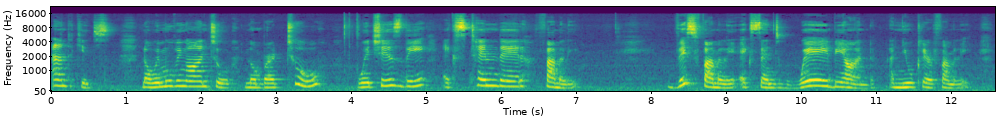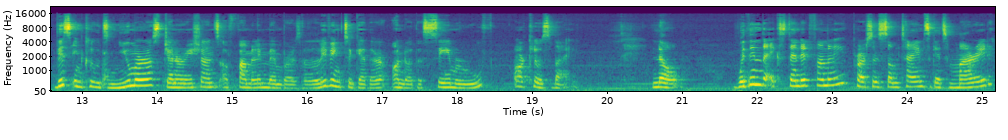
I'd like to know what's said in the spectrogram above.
and kids. Now we're moving on to number two, which is the extended family. This family extends way beyond a nuclear family. This includes numerous generations of family members living together under the same roof or close by. Now, within the extended family, person sometimes gets married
